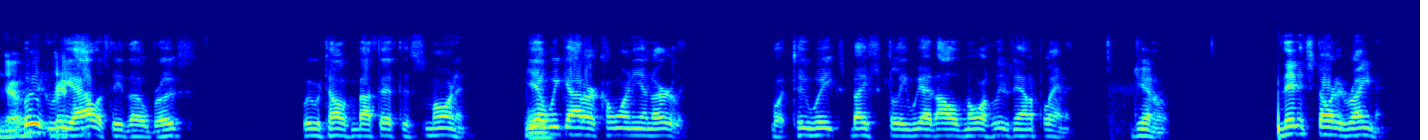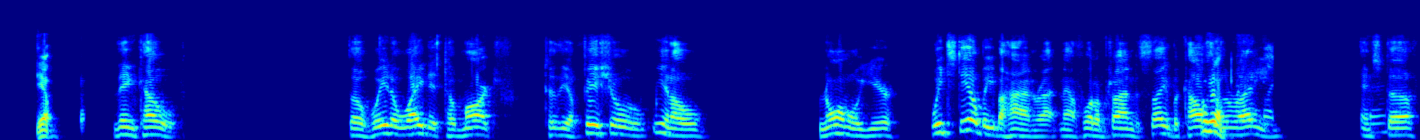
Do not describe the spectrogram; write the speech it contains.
Yeah. Put it in reality though, Bruce. We were talking about that this morning. Yeah, Mhm. we got our corn in early. What, two weeks basically? We had all North Louisiana planted, general. then it started raining. Yep. Then cold. So if we'd have waited till March to the official, you know, normal year, we'd still be behind right now. Is what I'm trying to say because Oh, yeah. of the rain and stuff.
